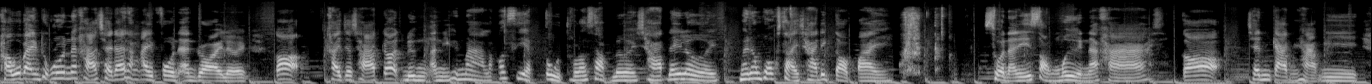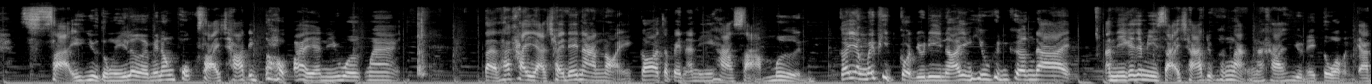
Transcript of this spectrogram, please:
power bank ทุกรุ่นนะคะ ใช้ได้ทั้ง iPhone Android เลย ก็ใครจะชาร์จก็ดึงอันนี้ขึ้นมา แล้วก็เสียบตูดโทรศัพท์เลยชาร์จได้เลย ไม่ต้องพกสายชาร์จอีกต่อไป ส่วนอันนี้ 20,000นะคะ ก็เช่นกันค่ะ มีสายอยู่ตรงนี้เลย ไม่ต้องพกสายชาร์จอีกต่อไปอันนี้เวิร์กมาก แต่ถ้าใครอยากใช้ได้นานหน่อยก็จะเป็นอันนี้ค่ะ 30,000 ก็ยังไม่ผิดกฎอยู่ดีเนาะยังหิ้วขึ้นเครื่องได้ อันนี้ก็จะมีสายชาร์จอยู่ข้างหลังนะคะ อยู่ในตัวเหมือนกัน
